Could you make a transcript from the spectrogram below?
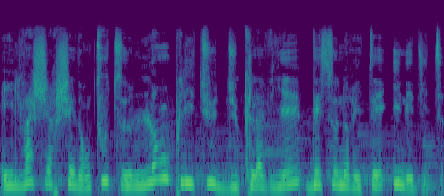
et il va chercher dans toute l'amplitude du clavier des sonorités inédites.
